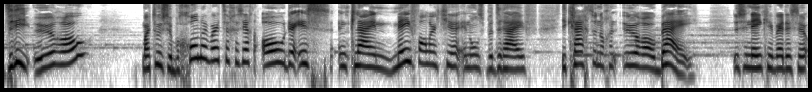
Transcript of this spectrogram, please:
3 euro. Maar toen ze begonnen, werd er gezegd: Oh, er is een klein meevallertje in ons bedrijf. Je krijgt er nog een euro bij. Dus in één keer werden ze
